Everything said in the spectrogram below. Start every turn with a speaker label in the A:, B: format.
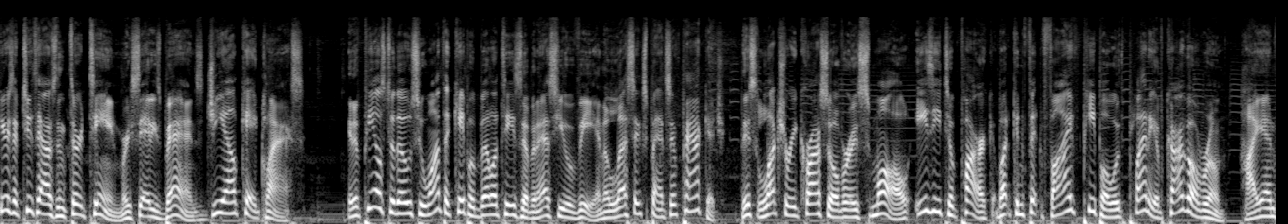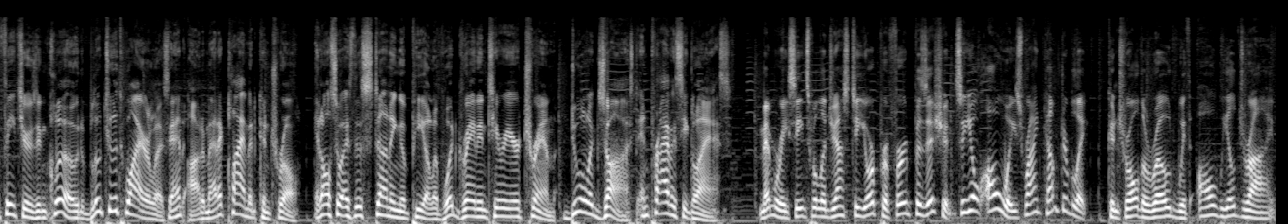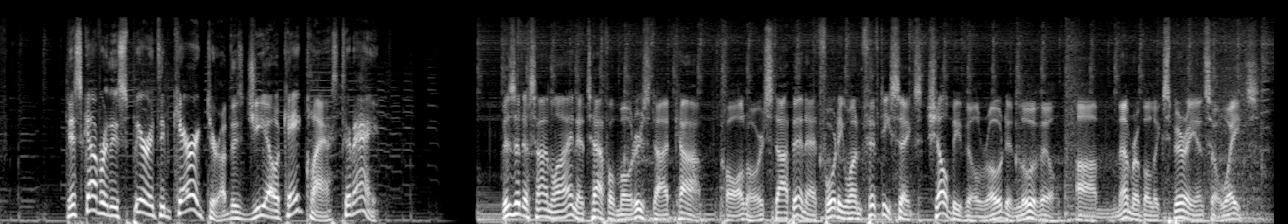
A: Here's a 2013 Mercedes-Benz GLK class. It appeals to those who want the capabilities of an SUV in a less expensive package. This luxury crossover is small, easy to park, but can fit five people with plenty of cargo room. High-end features include Bluetooth wireless and automatic climate control. It also has the stunning appeal of wood grain interior trim, dual exhaust, and privacy glass.
B: Memory seats will adjust to your preferred position, so you'll always ride comfortably. Control the road with all-wheel drive.
A: Discover the spirited character of this GLK class today.
C: Visit us online at tafelmotors.com. Call or stop in at 4156 Shelbyville Road in Louisville. A memorable experience awaits.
